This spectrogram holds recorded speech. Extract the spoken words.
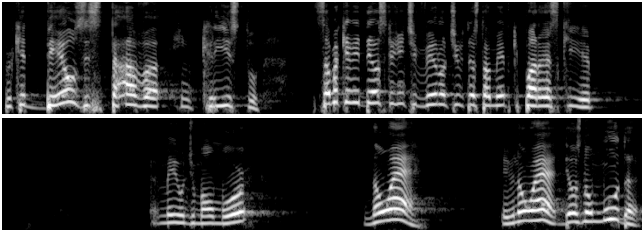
Porque Deus estava em Cristo. Sabe aquele Deus que a gente vê no Antigo Testamento que parece que é meio de mau humor? Não é. Ele não é. Deus não muda.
